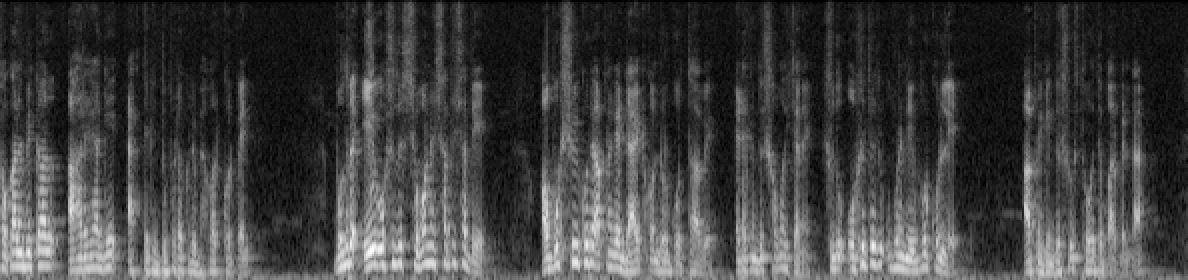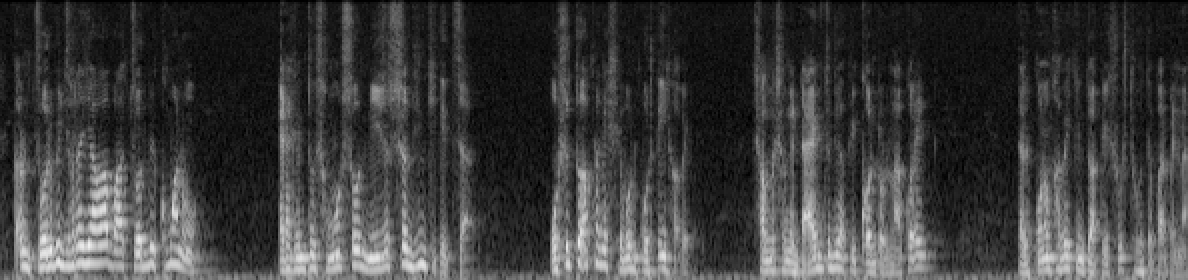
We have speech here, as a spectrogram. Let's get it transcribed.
সকাল, বিকাল, আহারের আগে এক থেকে দুপুরটা করে ব্যবহার করবেন। বন্ধুরা, এই ওষুধের সেবনের সাথে সাথে অবশ্যই করে আপনাকে ডায়েট কন্ট্রোল করতে হবে। এটা কিন্তু সবাই জানে। শুধু ওষুধের উপরে নির্ভর করলে আপনি কিন্তু সুস্থ হতে পারবেন না। কারণ চর্বি ঝরে যাওয়া বা চর্বি কমানো, এটা কিন্তু সমস্ত নিজস্বাধীন চিকিৎসা। ওষুধ তো আপনাকে সেবন করতেই হবে। সঙ্গে সঙ্গে ডায়েট যদি আপনি কন্ট্রোল না করেন, তাহলে কোনোভাবেই কিন্তু আপনি সুস্থ হতে পারবেন না।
